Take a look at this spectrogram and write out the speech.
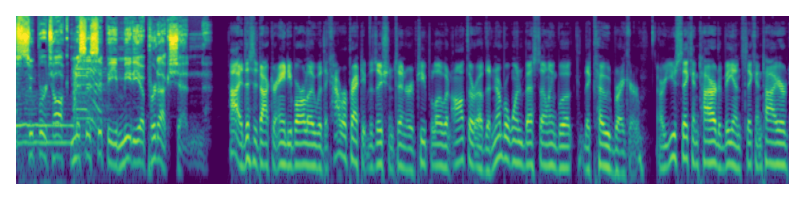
SuperTalk Mississippi media production. Hi, this is Dr. Andy Barlow with the Chiropractic Physician Center of Tupelo and author of the number one best-selling book, The Code Breaker. Are you sick and tired of being sick and tired?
